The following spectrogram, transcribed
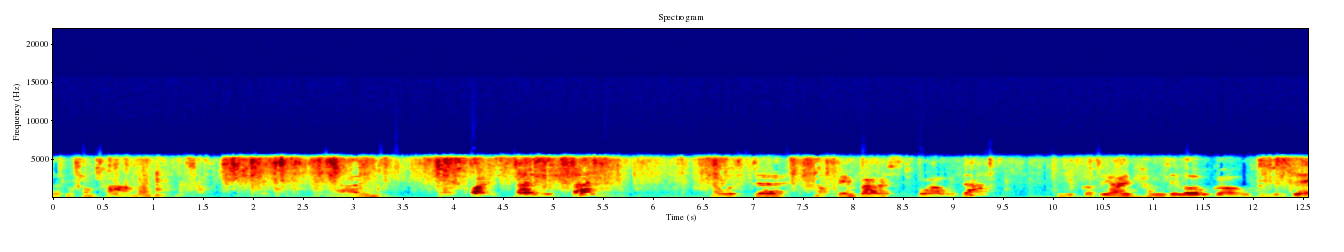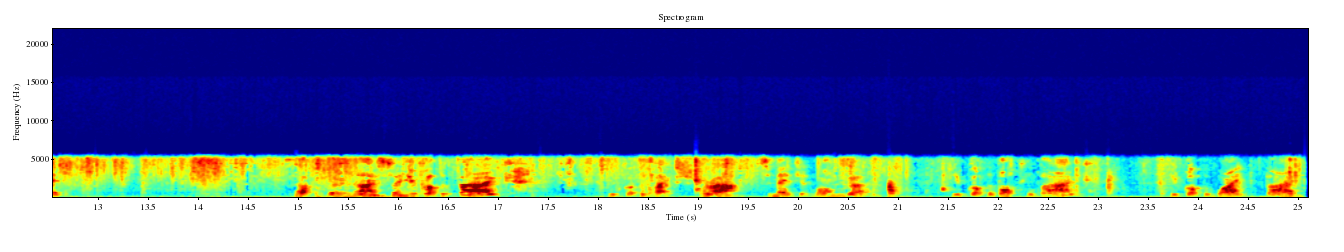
little compartment. Um, that's quite a stylish bag. I would uh, not be embarrassed to go out with that. And you've got the eye candy logo and the zip. That's very nice. So you've got the bag, you've got the bag strap to make it longer, you've got the bottle bag, you've got the white bag,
